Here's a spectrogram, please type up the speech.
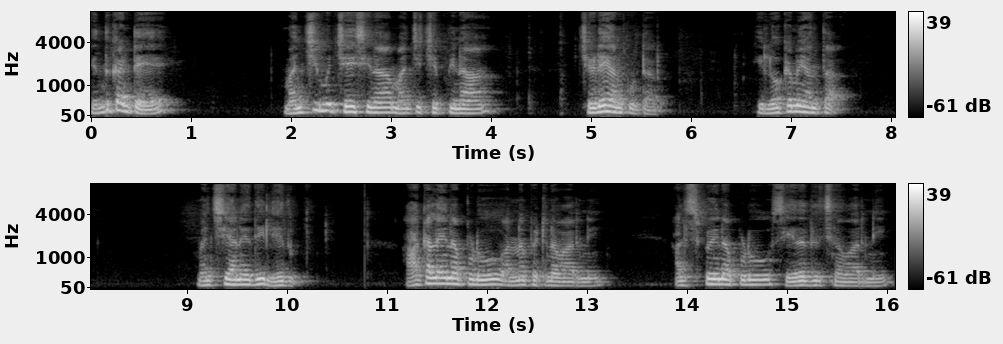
ఎందుకంటే మంచి చేసినా మంచి చెప్పినా చెడే అనుకుంటారు. ఈ లోకమే అంత మంచి అనేది లేదు. ఆకలైనప్పుడు అన్నం పెట్టిన వారిని అలసిపోయినప్పుడు సేదదీర్చిన వారిని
